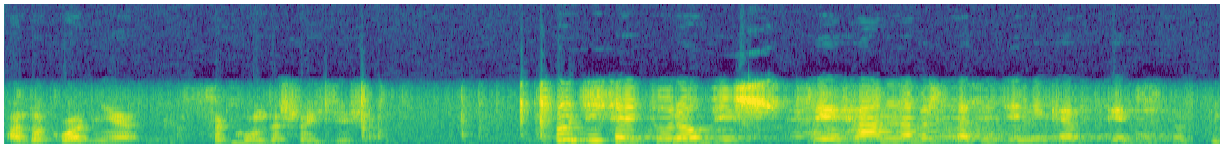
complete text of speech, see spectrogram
a dokładnie sekundę 60. Co dzisiaj tu robisz? Przyjechałam na warsztaty dziennikarskie zresztą.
